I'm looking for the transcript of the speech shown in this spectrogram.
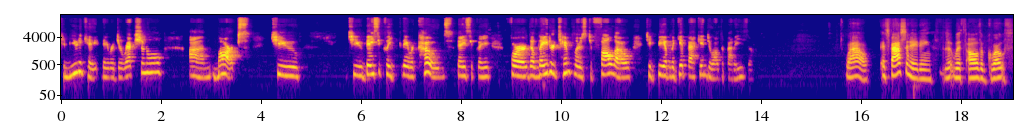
communicate. They were directional um, marks to to basically they were codes basically for the later Templars to follow to be able to get back into Alto Paraíso. Wow, it's fascinating that with all the growth,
